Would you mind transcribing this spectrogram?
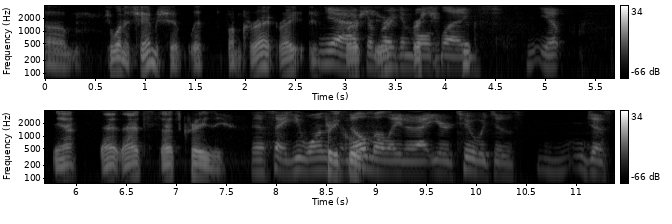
um he won a championship with, if I'm correct, right? His Yeah, first after year- breaking both year? legs. Yep. Yeah. That that's that's crazy. And say he won Pretty cool. Sonoma later that year too, which is just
